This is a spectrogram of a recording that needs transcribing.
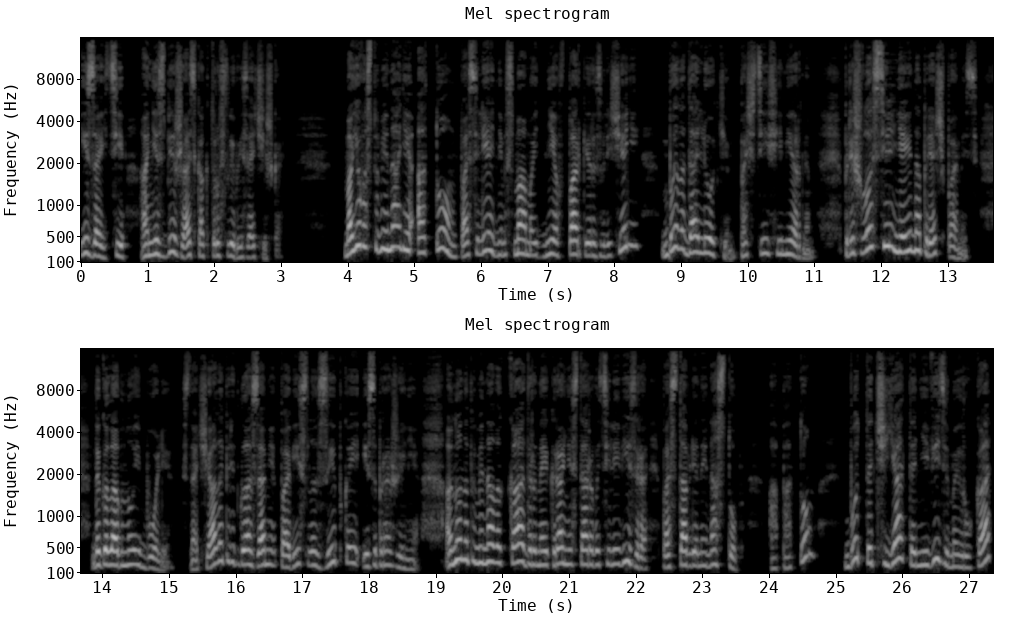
и зайти, а не сбежать, как трусливый зайчишка. Мое воспоминание о том последнем с мамой дне в парке развлечений было далеким, почти эфемерным. Пришлось сильнее напрячь память. До головной боли. Сначала перед глазами повисло зыбкое изображение. Оно напоминало кадр на экране старого телевизора, поставленный на стоп. А потом будто чья-то невидимая рука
